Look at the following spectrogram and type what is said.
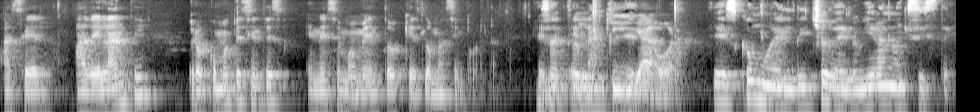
hacer adelante? Pero ¿cómo te sientes en ese momento, que es lo más importante? Exacto. El, aquí y ahora. Es como el dicho de lo hubiera no existe.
